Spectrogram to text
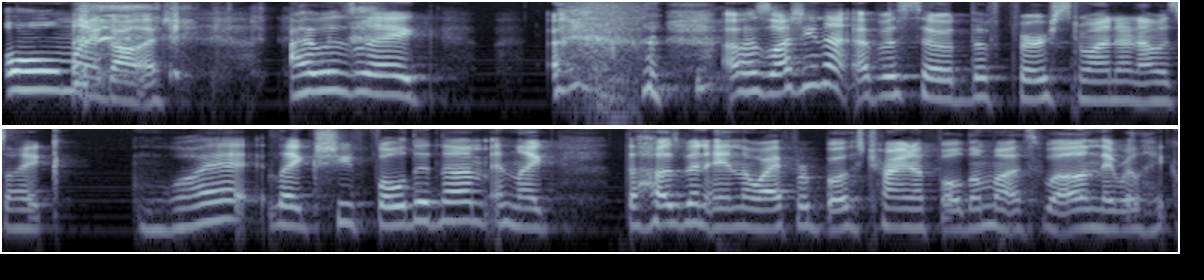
Oh my gosh. I was like, I was watching that episode, the first one, and I was like, what? Like, she folded them, and like, the husband and the wife were both trying to fold them as well, and they were like,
